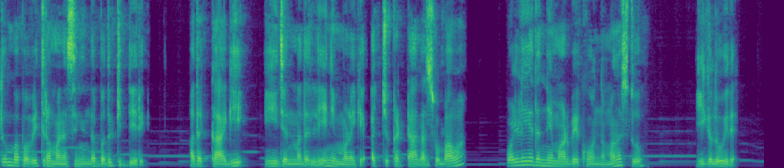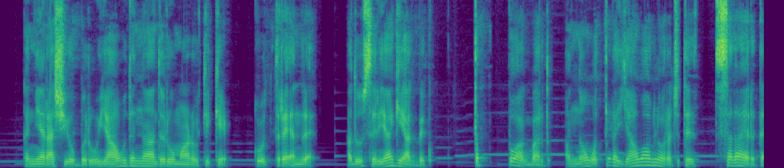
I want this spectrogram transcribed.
ತುಂಬ ಪವಿತ್ರ ಮನಸ್ಸಿನಿಂದ ಬದುಕಿದ್ದೀರಿ. ಅದಕ್ಕಾಗಿ ಈ ಜನ್ಮದಲ್ಲಿ ನಿಮ್ಮೊಳಗೆ ಅಚ್ಚುಕಟ್ಟಾದ ಸ್ವಭಾವ ಒಳ್ಳೆಯದನ್ನೇ ಮಾಡಬೇಕು ಅನ್ನೋ ಮನಸ್ಸು ಈಗಲೂ ಇದೆ. ಕನ್ಯಾ ರಾಶಿಯೊಬ್ಬರು ಯಾವುದನ್ನಾದರೂ ಮಾಡೋಕೆ ಕೇಳ್, ಕೂತ್ರೆ ಅಂದರೆ ಅದು ಸರಿಯಾಗಿ ಆಗಬೇಕು. ತಪ್ಪು ಆಗಬಾರ್ದು ಅನ್ನೋ ಒತ್ತಡ ಯಾವಾಗಲೂ ಅವರ ಜೊತೆ ಸದಾ ಇರುತ್ತೆ.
